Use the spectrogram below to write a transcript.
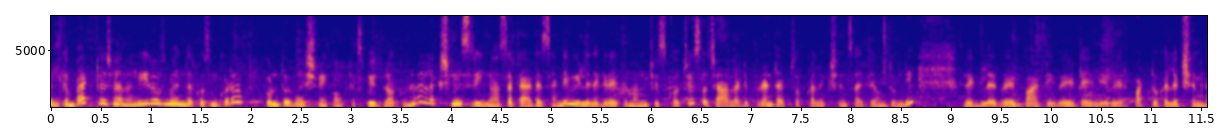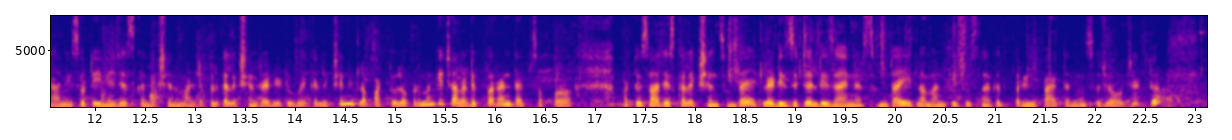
welcome back to channel. ఈ మీ అందరి కోసం కూడా గుంటూరు వైష్ణవి కాంప్లెక్స్ బి బ్లాక్‌లో లక్ష్మీ శ్రీనివాస ట్రేడర్స్ అండి. వీళ్ళ దగ్గర అయితే మనం చూసుకోవచ్చు. సో చాలా డిఫరెంట్ టైప్స్ ఆఫ్ కలెక్షన్స్ అయితే ఉంటుంది. Regular wear, party wear, daily wear, పట్టు కలెక్షన్ కానీ, so teenagers collection, multiple collection, ready to wear collection ఇట్లా పట్టులో కూడా మనకి చాలా డిఫరెంట్ టైప్స్ ఆఫ్ పట్టు సారీస్ కలెక్షన్స్ ఉంటాయి. ఇట్లా డిజిటల్ డిజైనర్స్ ఉంటాయి. ఇట్లా మనకి చూస్తున్నారు కదా ప్రింట్ ప్యాటర్న్, సో జార్జెట్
